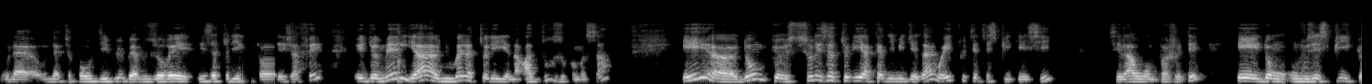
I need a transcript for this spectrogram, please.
vous n'êtes pas au début, ben, vous aurez les ateliers qui ont déjà fait. Et demain, il y a un nouvel atelier. Il y en aura 12 comme ça. Et donc, sur les ateliers Académie Jedi, vous voyez, tout est expliqué ici. C'est là où on peut acheter. Et donc, on vous explique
